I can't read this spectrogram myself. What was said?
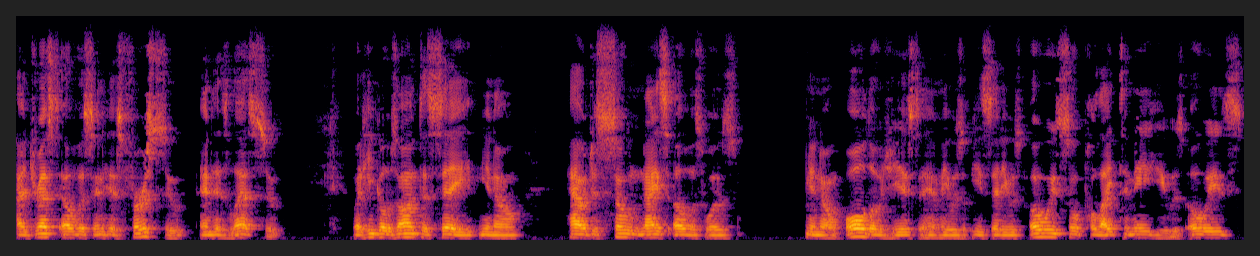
I dressed Elvis in his first suit and his last suit. But he goes on to say, you know, how just so nice Elvis was, you know, all those years to him. He was he said he was always so polite to me. He was always,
